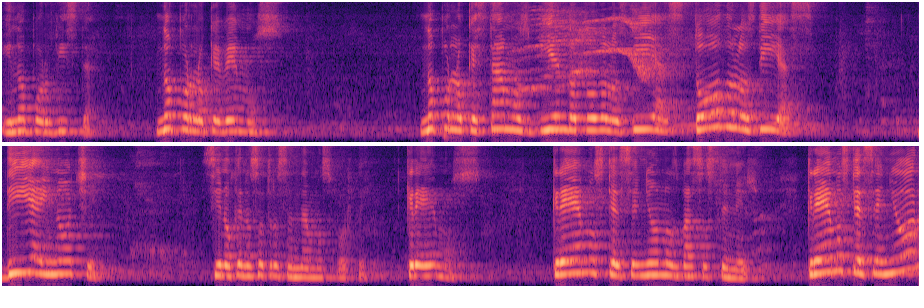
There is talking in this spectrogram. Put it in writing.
y no por vista, no por lo que vemos, no por lo que estamos viendo todos los días, todos los días, día y noche sino que nosotros andamos por fe. Creemos. Creemos que el Señor nos va a sostener. Creemos que el Señor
